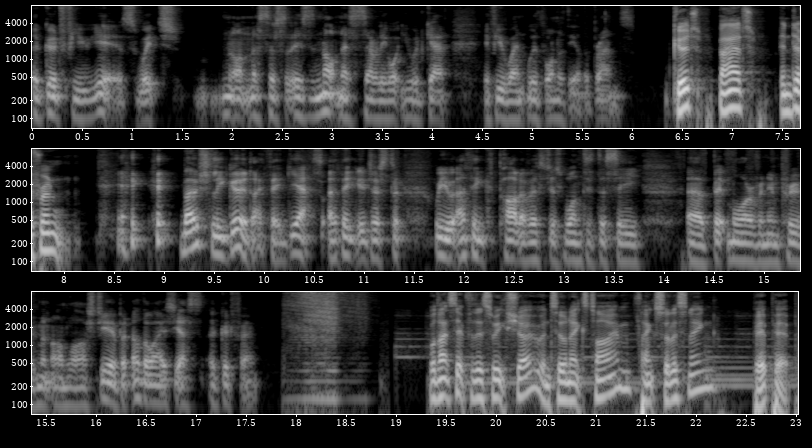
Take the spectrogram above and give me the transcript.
a good few years, which not necessarily is not necessarily what you would get if you went with one of the other brands. Good, bad, indifferent. Mostly good, I think. Yes, I think it just we. I think part of us just wanted to see a bit more of an improvement on last year, but otherwise, yes, a good phone. Well, that's it for this week's show. Until next time, thanks for listening. Pip pip.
